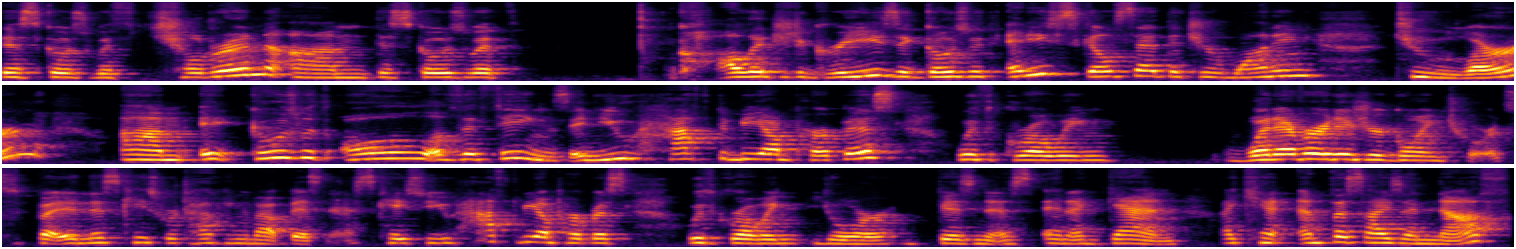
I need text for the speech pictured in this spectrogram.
this goes with children, um, this goes with college degrees, it goes with any skill set that you're wanting to learn. Um, it goes with all of the things and you have to be on purpose with growing whatever it is you're going towards. But in this case we're talking about business okay? So you have to be on purpose with growing your business. And again i can't emphasize enough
